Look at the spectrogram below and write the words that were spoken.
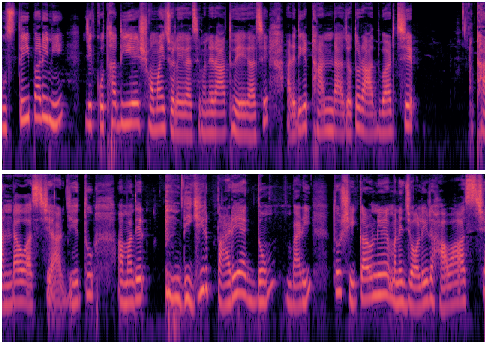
বুঝতেই পারিনি যে কোথা দিয়ে সময় চলে গেছে মানে রাত হয়ে গেছে। আর এদিকে ঠান্ডা, যত রাত বাড়ছে, ঠান্ডাও আসছে। আর যেহেতু আমাদের দিঘির পাড়ে একদম বাড়ি। তো সেই কারণে মানে জলের হাওয়া আসছে।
